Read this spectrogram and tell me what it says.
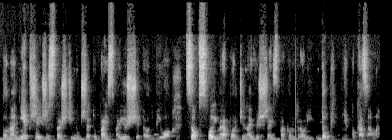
bo na nieprzejrzystości budżetu państwa już się to odbiło, co w swoim raporcie Najwyższa Izba Kontroli dobitnie pokazała.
